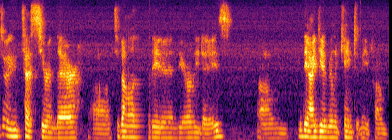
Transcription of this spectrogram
doing tests here and there uh, to validate it in the early days um, the idea really came to me from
